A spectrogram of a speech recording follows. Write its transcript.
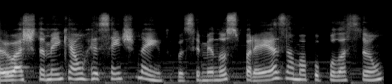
Então eu acho também que é um ressentimento. Você menospreza uma população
